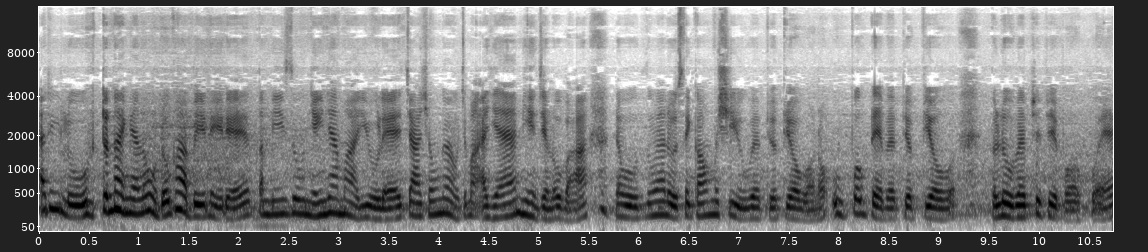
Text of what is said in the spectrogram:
အဲ့ဒီလိုတနိုင်ငံလုံးကိုဒုက္ခပေးနေတဲ့သမီးစိုးငိမ့်ညမ်းမကြီးကိုလည်းကြာရှုံးကံကိုကျမအယမ်းမြင်ကျင်လို့ပါဟိုသူကလို့စိတ်ကောင်းမရှိဘူးပဲပြောပြောပေါ့နော်ဥပုတ်တယ်ပဲပြောပြောဘလို့ပဲဖြစ်ဖြစ်ပေါ့ကွယ်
